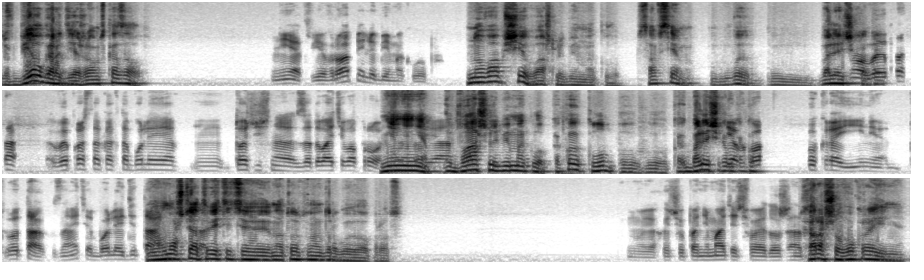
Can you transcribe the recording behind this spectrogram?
В Белгороде, я же вам сказал. Нет, в Европе любимый клуб. Ну, вообще ваш любимый клуб. Совсем. Вы м, болельщик. Ну, вы какой? просто, вы просто как-то более м, точечно задавайте вопрос. Не-не-не, я ваш любимый клуб. Какой клуб, э, как болельщиком в какой? Европе, в Украине. Вот так, знаете, более Вы детально. можете Так. ответить э, на тот и на другой вопрос. Ну, я хочу понимать, от чего я должен. Хорошо, в Украине.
